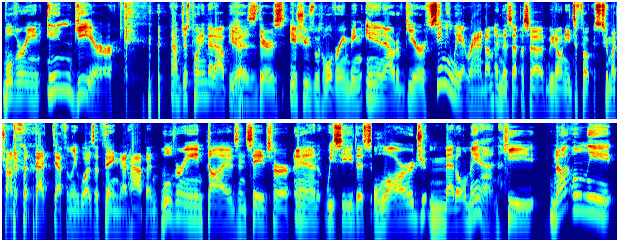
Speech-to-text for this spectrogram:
Wolverine in gear. I'm just pointing that out because there's issues with Wolverine being in and out of gear seemingly at random in this episode. We don't need to focus too much on it, but that definitely was a thing that happened. Wolverine dives and saves her, and we see this large metal man. He not only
